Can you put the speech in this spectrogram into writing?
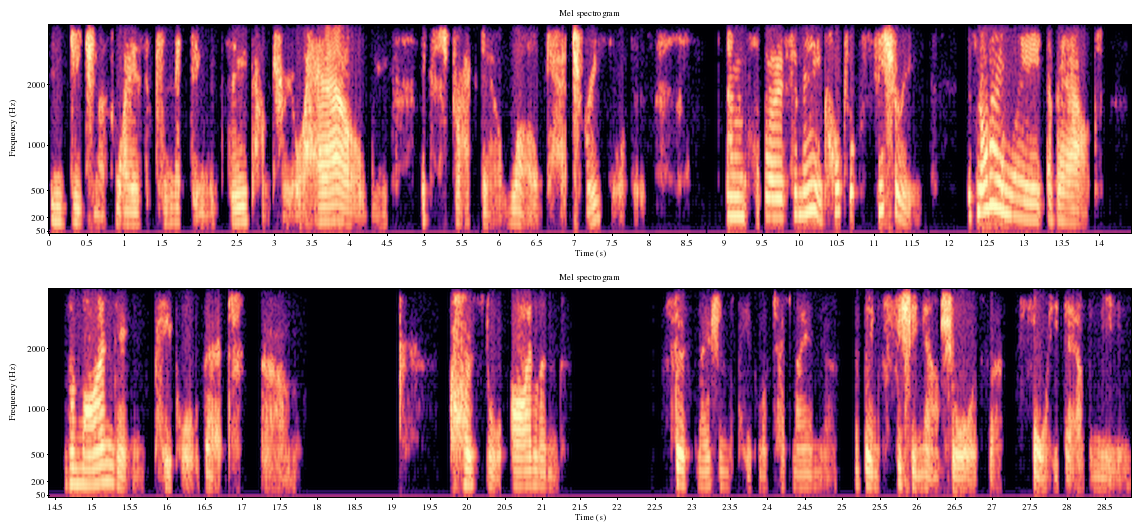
indigenous ways of connecting with sea country or how we extract our wild catch resources. And so for me, cultural fisheries is not only about reminding people that um, coastal island First Nations people of Tasmania have been fishing our shores for 40,000 years.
